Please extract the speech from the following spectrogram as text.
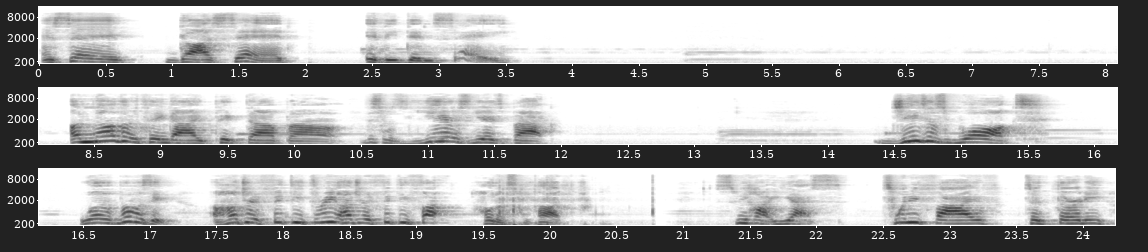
and say, God said, if he didn't say. Another thing I picked up, uh, this was years, years back. Jesus walked, what, what was it? 153, 155. Hold on, sweetheart. Sweetheart, yes. 25 to 30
